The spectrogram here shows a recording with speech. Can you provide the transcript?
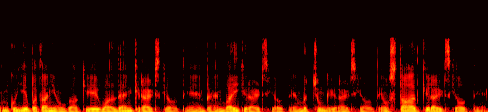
ان کو یہ پتہ نہیں ہوگا کہ والدین کے رائٹس کیا ہوتے ہیں، بہن بھائی کے رائٹس کیا ہوتے ہیں، بچوں کے رائٹس کیا ہوتے ہیں، استاد کے رائٹس کیا ہوتے ہیں۔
